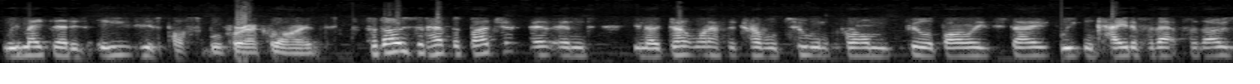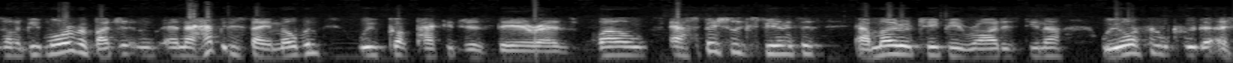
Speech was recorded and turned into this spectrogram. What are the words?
We make that as easy as possible for our clients. For those that have the budget and, and, you know don't want to have to travel to and from Phillip Island each day, we can cater for that. For those on a bit more of a budget and, and are happy to stay in Melbourne, we've got packages there as well. Our special experiences, our MotoGP riders dinner. We also include a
